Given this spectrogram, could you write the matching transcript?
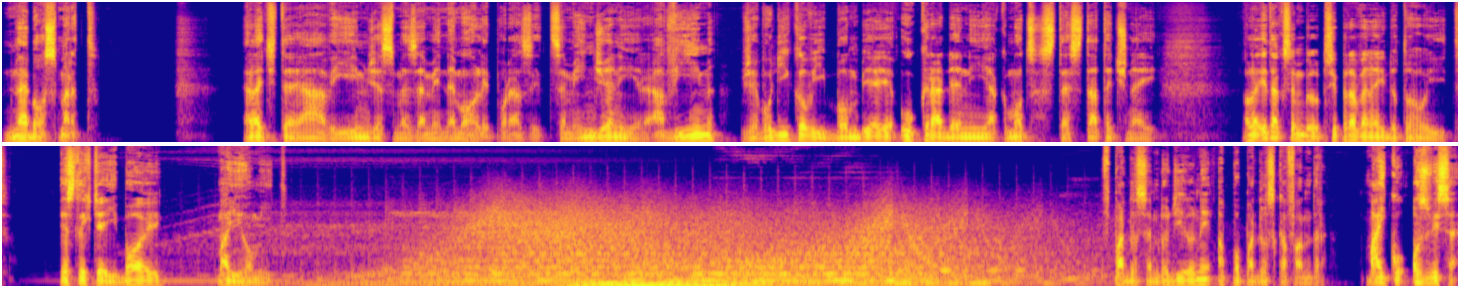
nebo smrt. Leďte, já vím, že jsme zemi nemohli porazit. Jsem inženýr a vím, že vodíkový bombě je ukradený, jak moc jste statečnej. Ale i tak jsem byl připravený do toho jít. Jestli chtějí boj, mají ho mít. Vpadl jsem do dílny a popadl skafandr. Majku, ozvi se!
